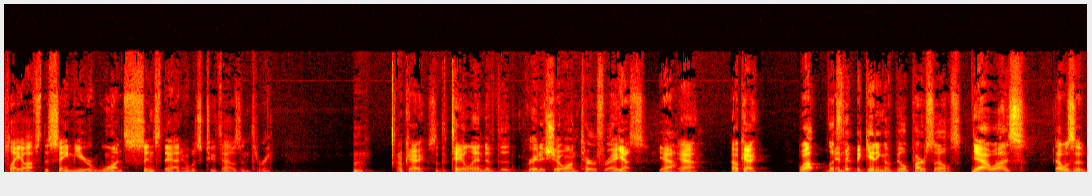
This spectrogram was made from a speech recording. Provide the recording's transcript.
playoffs the same year once since that, and it was two thousand three. okay. So the tail end of the greatest show on turf, right? Yes. Yeah. Yeah. Okay. Well, let's And take. the beginning of Bill Parcells. yeah, it was. That was a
